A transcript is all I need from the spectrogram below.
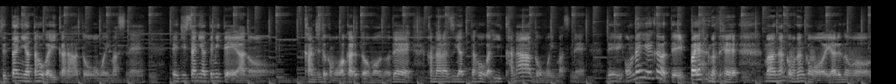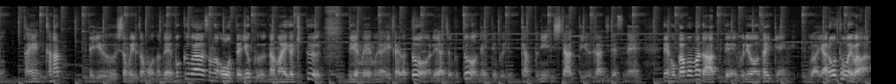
絶対にやった方がいいかなと思いますね。で実際にやってみてあの感じとかもわかると思うので必ずやった方がいいかなと思いますね。でオンライン英会話っていっぱいあるのでまあ何個も何個もやるのも大変かなっていう人もいると思うので僕はその大手よく名前が聞く DMM や英会話とレアジョブとネイティブキャンプにしたっていう感じですね。で他もまだあって無料体験はやろうと思えば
